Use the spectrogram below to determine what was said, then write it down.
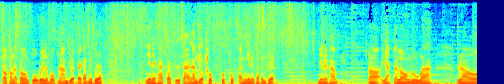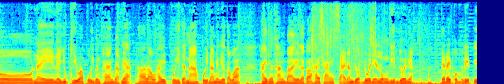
เพราะของเราต้องปลูกด้วยระบบน้ำหยดนะครับเพื่อนๆนี่นะครับก็คือสายน้ำหยดทุกทุกทุกอันนี้นะครับเพื่อนๆนี่นะครับ ก็อยากจะลองดูว่าเราในในยุคที่ว่าปุ๋ยแพงๆแบบเนี้ยถ้าเราให้ปุ๋ยแต่น้ำปุ๋ยน้ำอย่างเดียวแต่ว่า ให้ทั้งทางใบ แล้วก็ให้ทางสายน้ำหยดด้วยเนี่ยลงดินด้วยเนี่ยจะได้ผลผลิตดี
